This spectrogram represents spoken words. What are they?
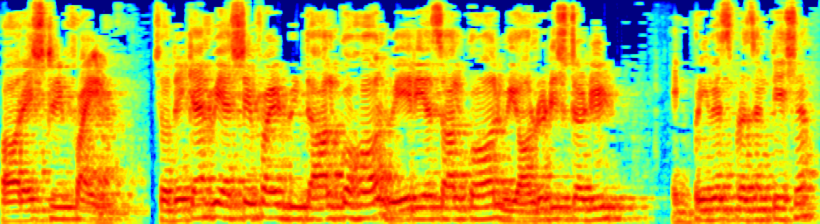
or esterified. So they can be esterified with alcohol, various alcohol we already studied in previous presentation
